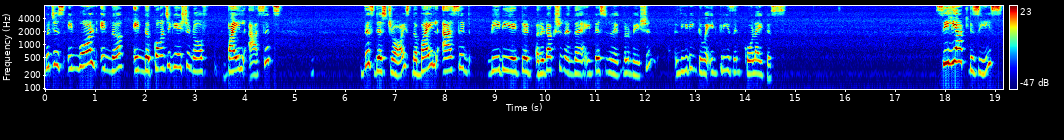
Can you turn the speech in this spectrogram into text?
which is involved in the in the conjugation of bile acids. This destroys the bile acid mediated reduction in the intestinal inflammation leading to an increase in colitis. Celiac disease.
